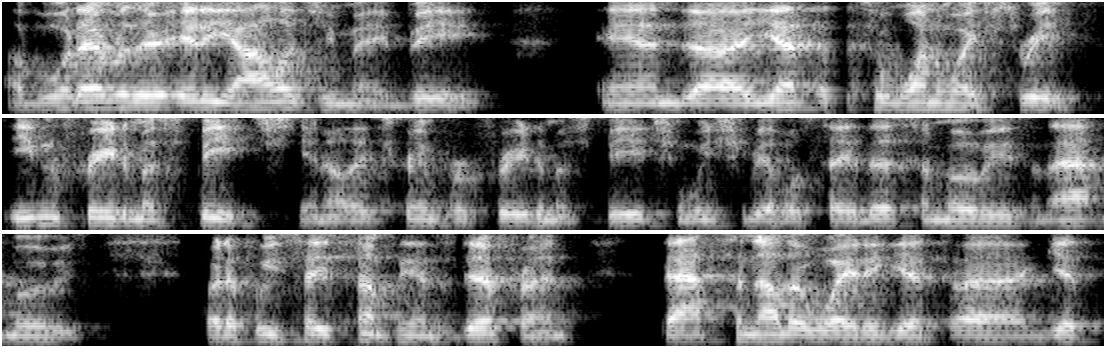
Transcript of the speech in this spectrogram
of whatever their ideology may be. And uh, yet it's a one way street. Even freedom of speech, you know, they scream for freedom of speech, and we should be able to say this in movies and that in movies. But if we say something that's different, that's another way to get uh, get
